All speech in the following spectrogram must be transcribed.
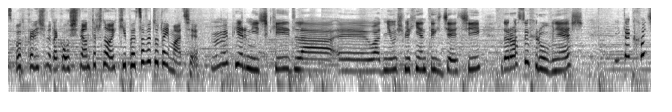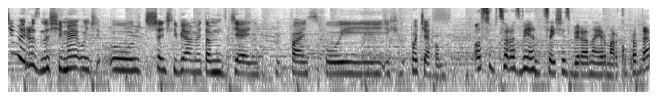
Spotkaliśmy taką świąteczną ekipę. Co Wy tutaj macie? Mamy pierniczki dla e, ładnie uśmiechniętych dzieci, dorosłych również. I tak chodzimy, roznosimy, uszczęśliwiamy tam dzień Państwu i ich pociechom. Osób coraz więcej się zbiera na jarmarku, prawda?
